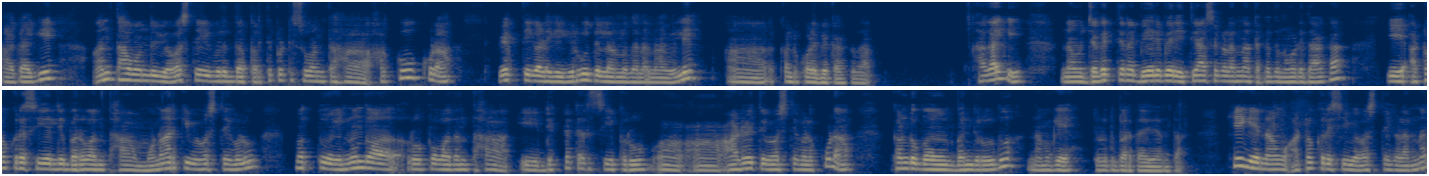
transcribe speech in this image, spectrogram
ಹಾಗಾಗಿ ಅಂತಹ ಒಂದು ವ್ಯವಸ್ಥೆಯ ವಿರುದ್ಧ ಪ್ರತಿಭಟಿಸುವಂತಹ ಹಕ್ಕು ಕೂಡ ವ್ಯಕ್ತಿಗಳಿಗೆ ಇರುವುದಿಲ್ಲ ಅನ್ನೋದನ್ನು ನಾವಿಲ್ಲಿ ಕಂಡುಕೊಳ್ಬೇಕಾಗ್ತದೆ. ಹಾಗಾಗಿ ನಾವು ಜಗತ್ತಿನ ಬೇರೆ ಬೇರೆ ಇತಿಹಾಸಗಳನ್ನು ತೆಗೆದು ನೋಡಿದಾಗ ಈ ಅಟೋಕ್ರಸಿಯಲ್ಲಿ ಬರುವಂತಹ ಮೊನಾರ್ಕಿ ವ್ಯವಸ್ಥೆಗಳು ಮತ್ತು ಇನ್ನೊಂದು ರೂಪವಾದಂತಹ ಈ ಡಿಕ್ಟಟರ್ಶಿಪ್ ರೂಪ ಆಡಳಿತ ವ್ಯವಸ್ಥೆಗಳು ಕೂಡ ಕಂಡು ಬ ಬಂದಿರುವುದು ನಮಗೆ ತಿಳಿದು ಬರ್ತಾ ಇದೆ ಅಂತ. ಹೀಗೆ ನಾವು ಆಟೋಕ್ರಸಿ ವ್ಯವಸ್ಥೆಗಳನ್ನು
